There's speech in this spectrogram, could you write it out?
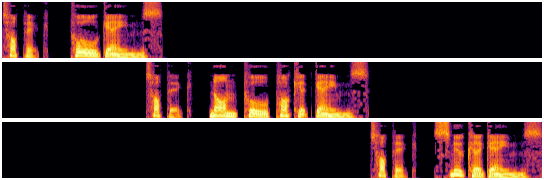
Topic: Pool games. Topic Non-pool pocket games. Topic: Snooker games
